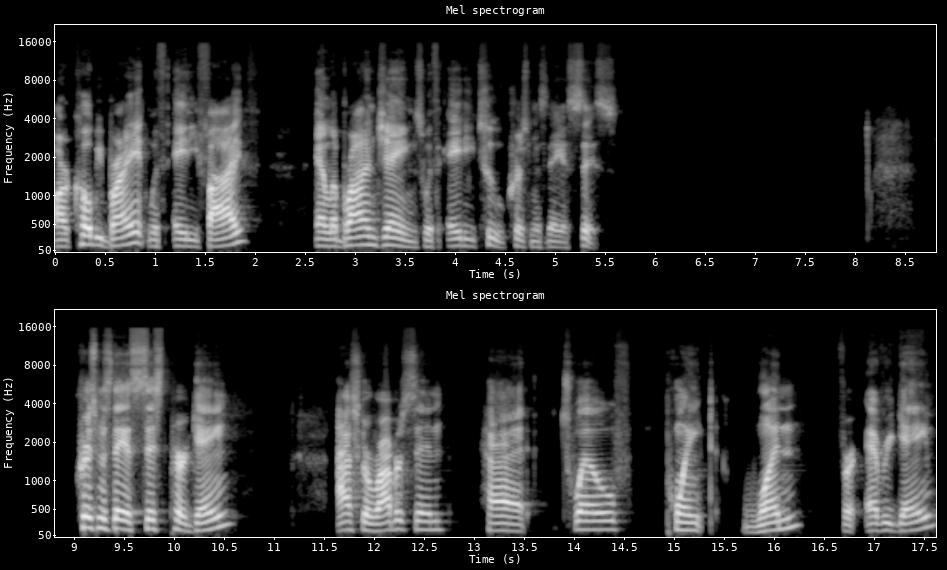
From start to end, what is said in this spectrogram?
are Kobe Bryant with 85 and LeBron James with 82 Christmas Day assists. Christmas Day assist per game, Oscar Robertson had 12.1 for every game.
